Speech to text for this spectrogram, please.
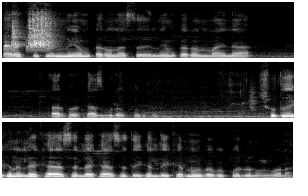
তারা কিছু নিয়ম কারণ আছে নিয়ম কারণ মাইনা তারপর কাজগুলো করবেন। শুধু এখানে লেখা আছে লেখা আছে, দেখে লেখানোর ভাবে করবেন হইব না।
